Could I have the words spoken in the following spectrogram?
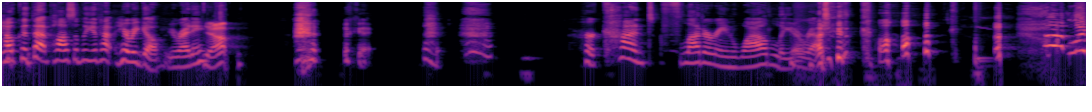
how could that possibly have happened? Here we go. You ready? Yep. Okay. her cunt fluttering wildly around his cock. All I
